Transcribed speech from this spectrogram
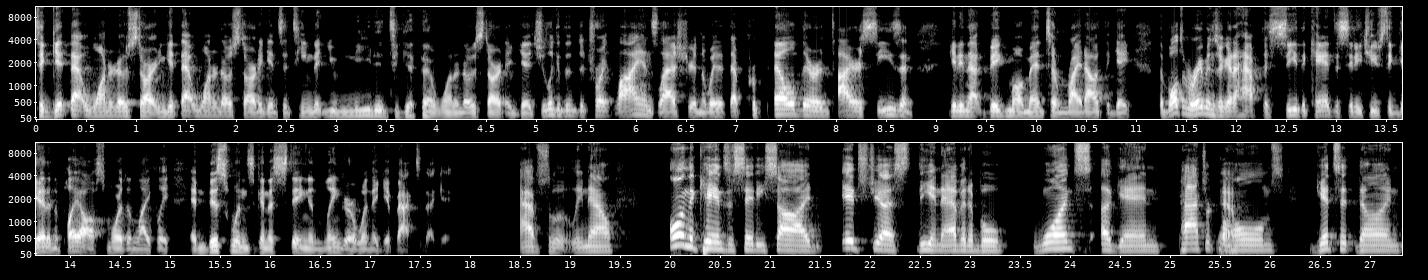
to get that one and zero start and get that one and zero start against a team that you needed to get that one and zero start against. You look at the Detroit Lions last year and the way that that propelled their entire season getting that big momentum right out the gate. The Baltimore Ravens are going to have to see the Kansas City Chiefs to get in the playoffs more than likely. And this one's going to sting and linger when they get back to that game. Absolutely. Now, on the Kansas City side, it's just the inevitable. Once again, Patrick Yeah. Mahomes gets it done.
